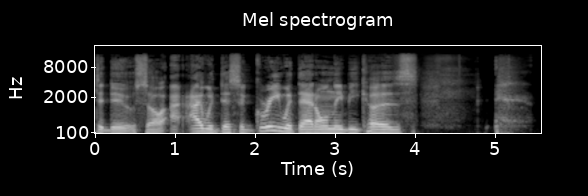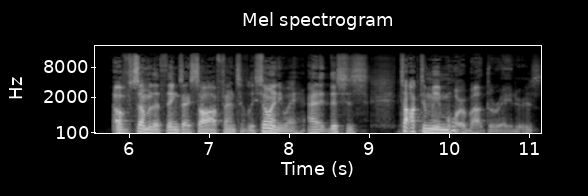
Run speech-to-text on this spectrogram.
to do. So I, I would disagree with that only because of some of the things I saw offensively. So anyway, I, this is talk to me more about the Raiders.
